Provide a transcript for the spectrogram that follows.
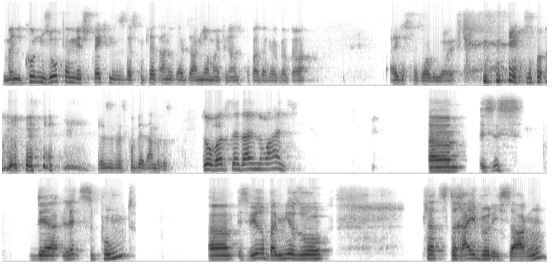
Und wenn die Kunden so von mir sprechen, das ist was komplett anderes als sagen, ja, mein Finanzberater war gerade da, Altersvorsorge läuft. so. Das ist was komplett anderes. So, was ist denn deine Nummer eins? Ähm, es ist der letzte Punkt. Ähm, es wäre bei mir so Platz drei, würde ich sagen.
